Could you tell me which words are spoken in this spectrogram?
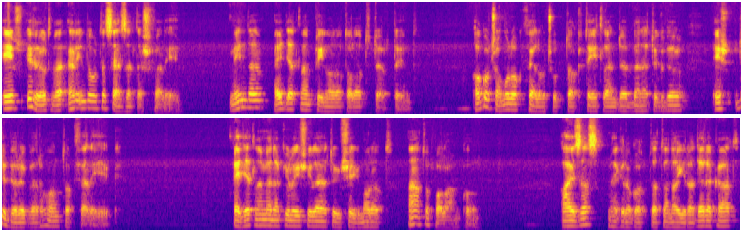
és üvöltve elindult a szerzetes felé. Minden egyetlen pillanat alatt történt. A gocsamolok felocsuttak tétlen döbbenetükből, és dübörögve rohantak feléjük. Egyetlen menekülési lehetőség maradt át a palánkon. Isas megragadta Tanaira derekát,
